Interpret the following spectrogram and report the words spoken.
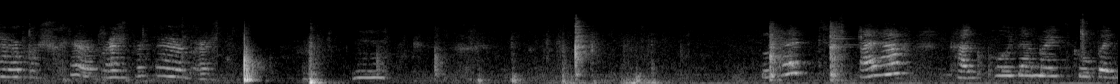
Look at, I have tadpoles at my school, but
